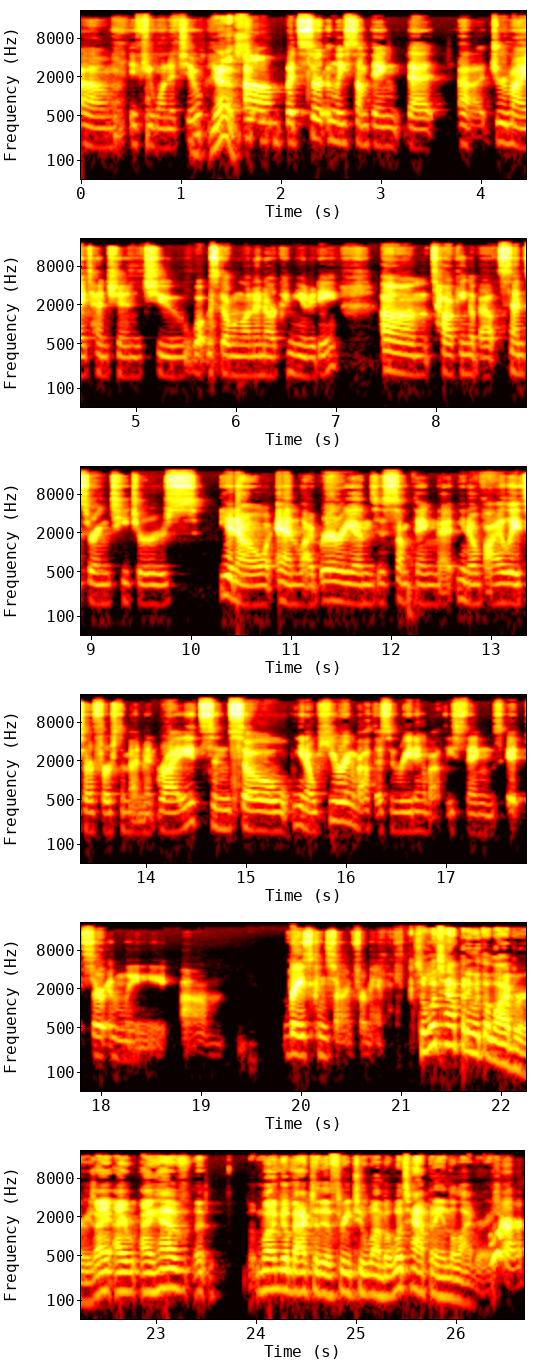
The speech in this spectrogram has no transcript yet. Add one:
um, if you wanted to. Yes. Um, but certainly something that uh, drew my attention to what was going on in our community. Um, talking about censoring teachers, you know, and librarians is something that, you know, violates our First Amendment rights. And so, you know, hearing about this and reading about these things, it certainly raised concern for me. So what's happening with the libraries? I I, I have uh, want to go back to the three two one, but what's happening in the libraries? Sure.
